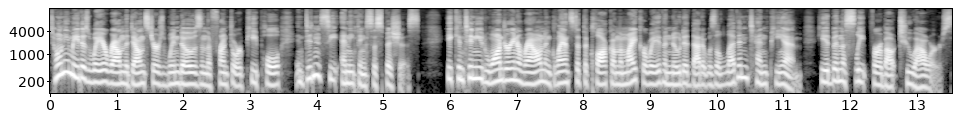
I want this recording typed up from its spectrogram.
Tony made his way around the downstairs windows and the front door peephole and didn't see anything suspicious. He continued wandering around and glanced at the clock on the microwave and noted that it was 11:10 p.m. He had been asleep for about 2 hours.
